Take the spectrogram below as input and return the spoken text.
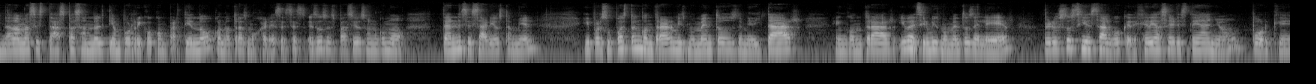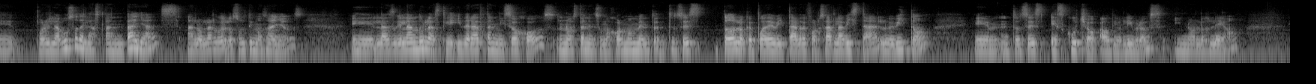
nada más estás pasando el tiempo rico compartiendo con otras mujeres. esos espacios son como tan necesarios también. Y por supuesto encontrar mis momentos de meditar, encontrar, iba a decir mis momentos de leer, pero eso sí es algo que dejé de hacer este año porque por el abuso de las pantallas a lo largo de los últimos años, eh, las glándulas que hidratan mis ojos no están en su mejor momento. Entonces, todo lo que puede evitar de forzar la vista, lo evito. Em, entonces, escucho audiolibros y no los leo.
